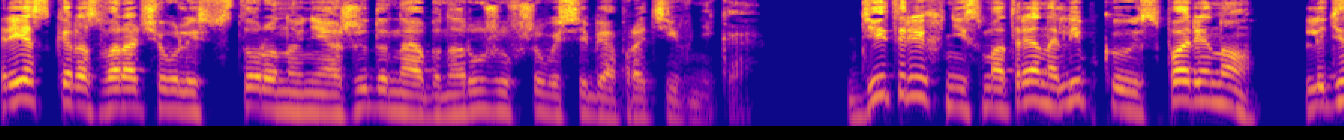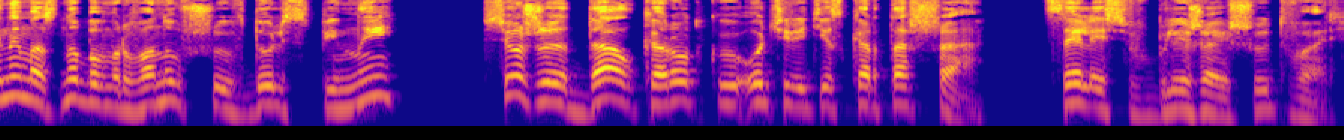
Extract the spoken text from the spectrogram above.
резко разворачивались в сторону неожиданно обнаружившего себя противника. Дитрих, несмотря на липкую испарину, ледяным ознобом рванувшую вдоль спины, все же дал короткую очередь из карташа, целясь в ближайшую тварь.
